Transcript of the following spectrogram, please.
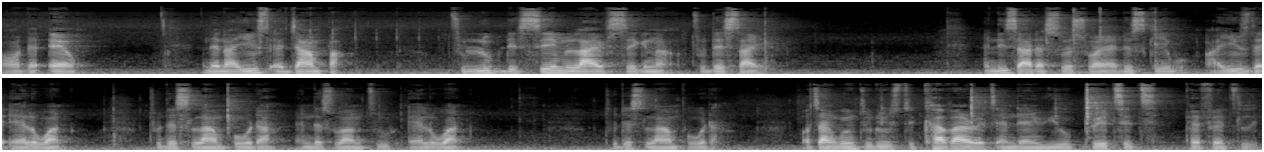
or the L. And then I use a jumper to loop the same live signal to this side and these are the switch wire this cable. I use the l1 to this lamp holder and this one to l1 to this lamp holder. What i'm going to do is to cover it and then we operate it perfectly.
